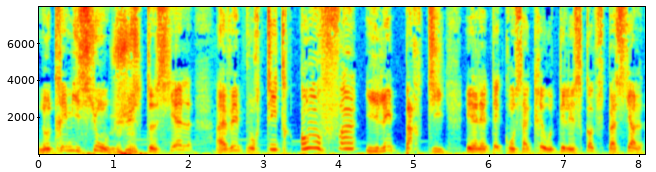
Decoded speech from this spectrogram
notre émission Mhm. Juste Ciel avait pour titre Enfin il est parti et elle était consacrée au télescope spatial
